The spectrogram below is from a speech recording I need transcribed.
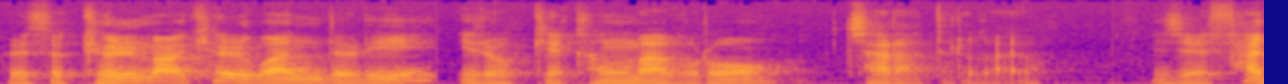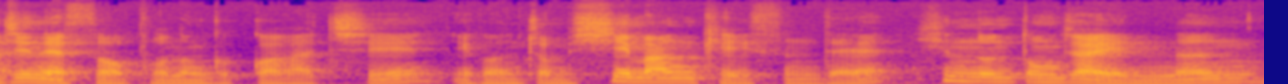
그래서 결막 혈관들이 이렇게 각막으로 자라 들어가요. 이제 사진에서 보는 것과 같이 이건 좀 심한 케이스인데 흰 눈동자에 있는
